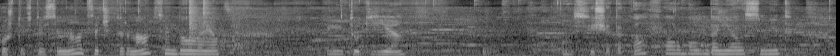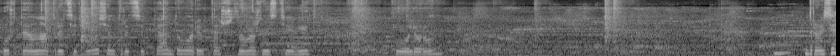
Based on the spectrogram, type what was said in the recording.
Коштує 18-14 доларів. І тут є ось ще така фарба Даніел Сміт коштує вона 38-35 доларів, теж в залежності від кольору. Ну, Друзі,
